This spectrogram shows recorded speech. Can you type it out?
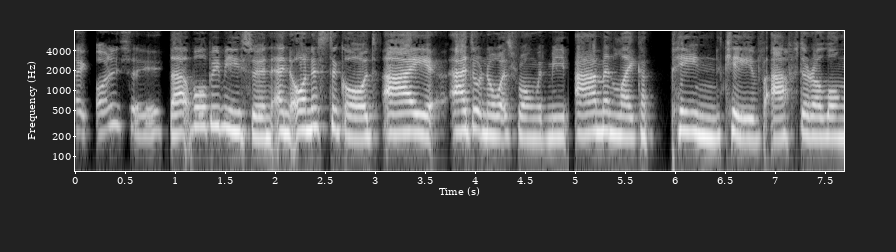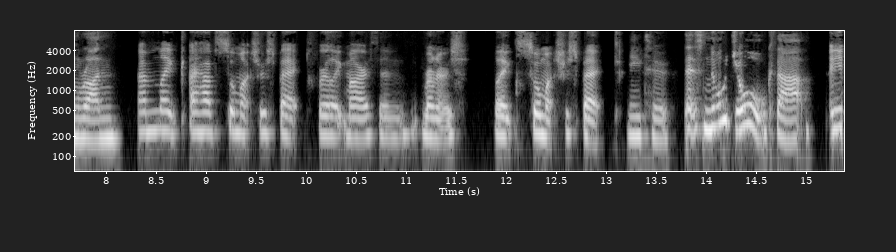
Like honestly That will be me soon. And honest to God, I I don't know what's wrong with me. I'm in like a pain cave after a long run. I'm like I have so much respect for like marathon runners like so much respect Me too. It's no joke that. and you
